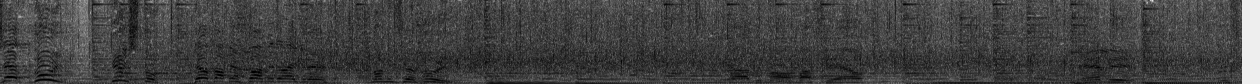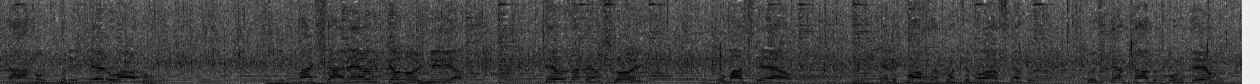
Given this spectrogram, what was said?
Jesus Cristo. Deus abençoe a vida da igreja. Em nome de Jesus. Obrigado, irmão Maciel. Ele está no primeiro ano de bacharel em teologia. Deus abençoe o Maciel, ele possa continuar sendo sustentado por Deus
